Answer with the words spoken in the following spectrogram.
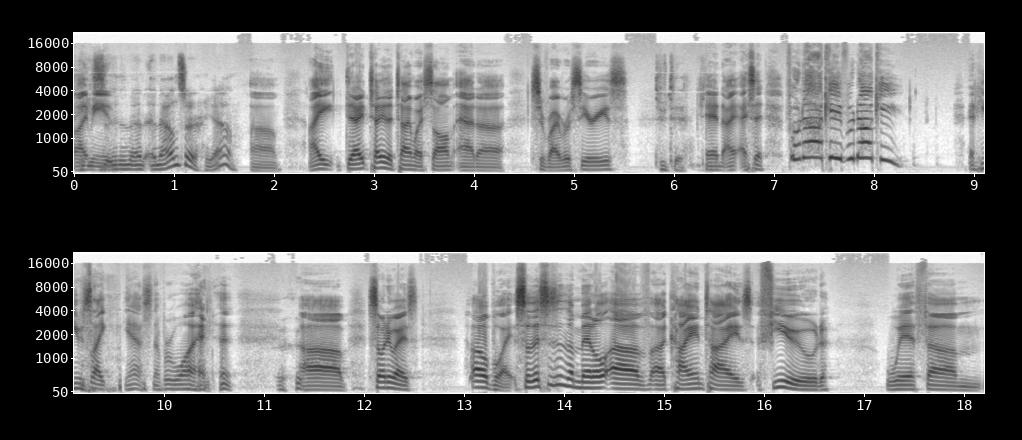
I He's mean, an announcer. Yeah. um, I did I tell you the time I saw him at a Survivor Series, You did. and I, I said Funaki, Funaki, and he was like, "Yes, number one." um, so, anyways, oh boy. So this is in the middle of uh, Kai En Tai's feud with um,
